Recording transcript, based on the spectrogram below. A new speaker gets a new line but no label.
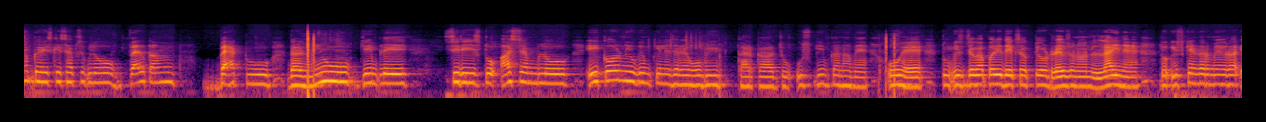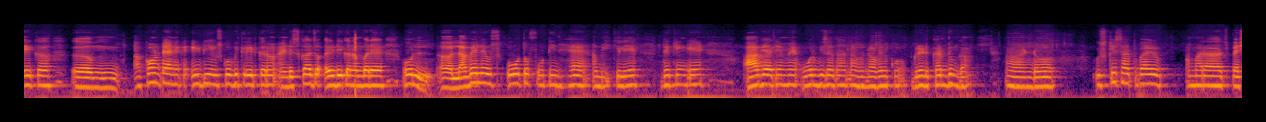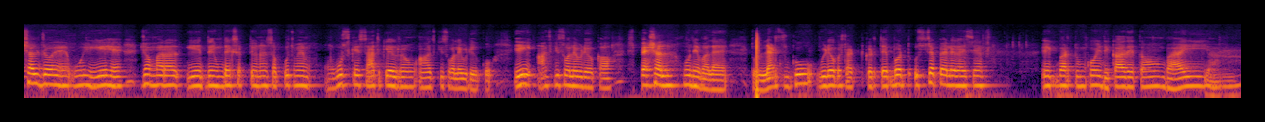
सब गाइस के हिसाब से लोग? Welcome back to the new gameplay series तो आज से हम लोग एक और न्यू गेम खेलने जा रहे हैं। वो भी घर का, जो उस गेम का नाम है, वो है। तुम इस जगह पर ही देख सकते हो ड्राइव जोन ऑन लाइन है। तो इसके अंदर मेरा एक अकाउंट है, यानी कि आई है, उसको भी क्रिएट कर रहा हूँ। एंड इसका जो आईडी का नंबर है, वो लेवल है, उस, वो तो फोर्टीन है अभी के लिए। देखेंगे। आगे आगे मैं और भी ज़्यादा नावल को अपग्रेड कर दूँगा। एंड उसके साथ भाई हमारा स्पेशल जो है, वो ये है, जो हमारा ये देख सकते हो ना, सब कुछ मैं उसके साथ खेल रहा हूँ आज की वाले वीडियो को। यही आज की वाले वीडियो का स्पेशल होने वाला है। तो लेट्स गो वीडियो को स्टार्ट करते हैं। बट उससे पहले यार, एक बार तुमको ही दिखा देता हूँ। भाई यार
